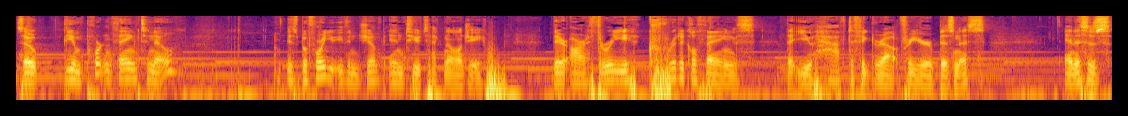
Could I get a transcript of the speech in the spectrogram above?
So, the important thing to know is before you even jump into technology, there are three critical things that you have to figure out for your business. And this is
